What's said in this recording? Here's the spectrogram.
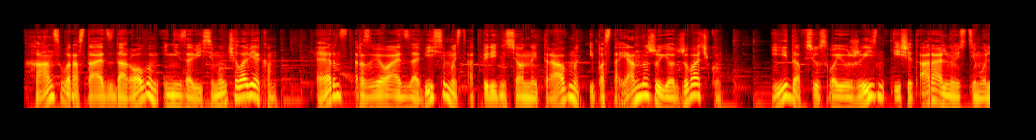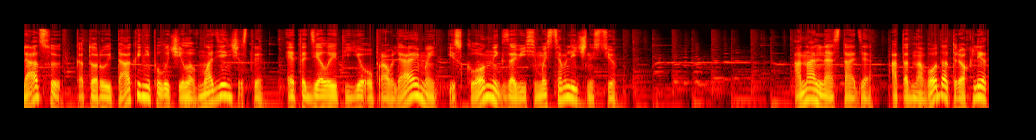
Ханс вырастает здоровым и независимым человеком. Эрнст развивает зависимость от перенесенной травмы и постоянно жует жвачку. Ида всю свою жизнь ищет оральную стимуляцию, которую так и не получила в младенчестве. Это делает ее управляемой и склонной к зависимостям личностью. Анальная стадия от 1 до 3 лет.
